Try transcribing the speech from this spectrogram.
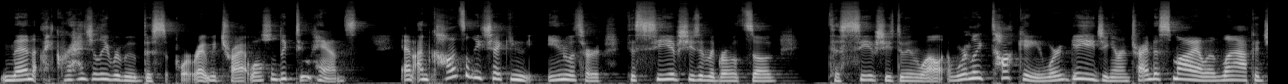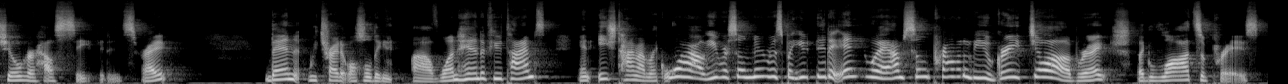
And then I gradually removed this support, right? We try it while holding two hands. And I'm constantly checking in with her to see if she's in the growth zone, to see if she's doing well. And we're like talking, we're engaging, and I'm trying to smile and laugh and show her how safe it is, right? Then we tried it while holding uh, one hand a few times. And each time I'm like, wow, you were so nervous, but you did it anyway. I'm so proud of you. Great job, right? Like lots of praise.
